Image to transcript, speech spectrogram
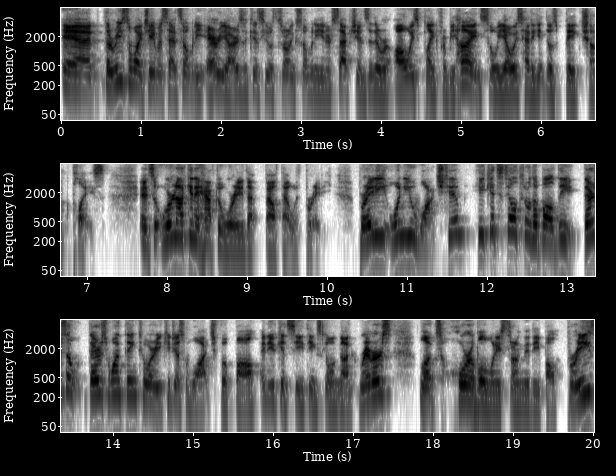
And the reason why Jameis had so many air yards is because he was throwing so many interceptions and they were always playing from behind. So he always had to get those big chunk plays. And so we're not going to have to worry that, about that with Brady. Brady, when you watched him, he could still throw the ball deep. There's a there's one thing to where you could just watch football and you could see things going on. Rivers looks horrible when he's throwing the deep ball. Brees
